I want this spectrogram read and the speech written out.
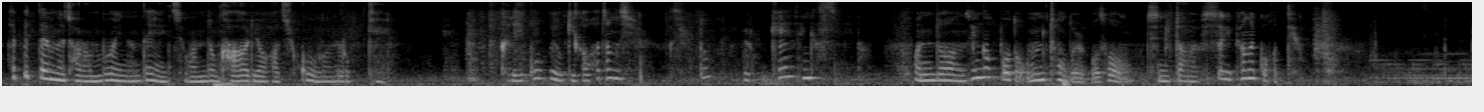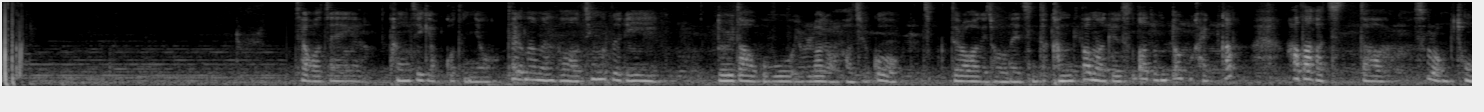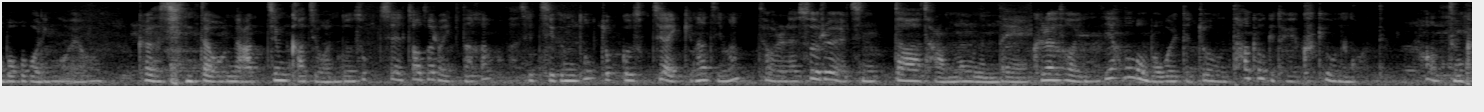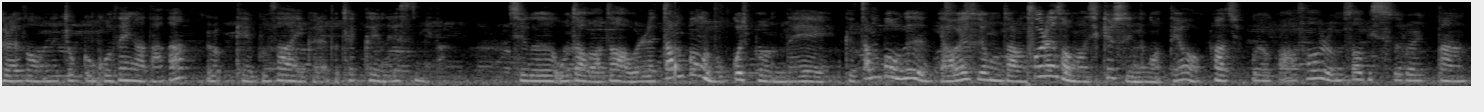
햇빛 때문에 잘 안 보이는데 지금 완전 가을이어가지고 이렇게 그리고 여기가 화장실도 이렇게 생겼습니다. 완전 생각보다 엄청 넓어서 진짜 쓰기 편할 것 같아요. 제가 어제 당직이었거든요. 퇴근하면서 친구들이 놀다 오고 연락이 와가지고 집 들어가기 전에 진짜 간단하게 수다 좀 떨고 갈까? 하다가 진짜 술 엄청 먹어버린 거예요. 그래서 진짜 오늘 아침까지 완전 숙취에 쪄들어 있다가 사실 지금도 조금 숙취가 있긴 하지만 제가 원래 술을 진짜 잘 안 먹는데 그래서인지 한 번 먹을 때 좀 타격이 되게 크게 오는 것 같아요. 아무튼 그래서 오늘 조금 고생하다가 이렇게 무사히 그래도 체크인을 했습니다. 지금 오자마자 원래 짬뽕을 먹고 싶었는데 그 짬뽕은 야외 수영장 풀에서만 시킬 수 있는 것 같아요. 그래가지고 여기 와서 룸서비스로 일단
